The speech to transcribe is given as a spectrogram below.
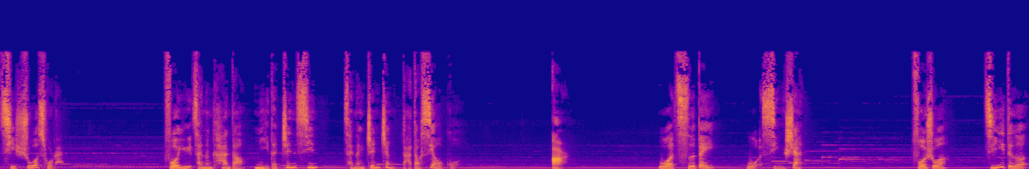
气说出来。佛语才能看到你的真心，才能真正达到效果。二，我慈悲，我行善。佛说，积德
